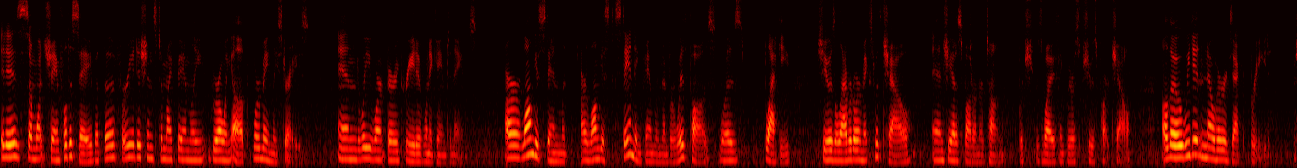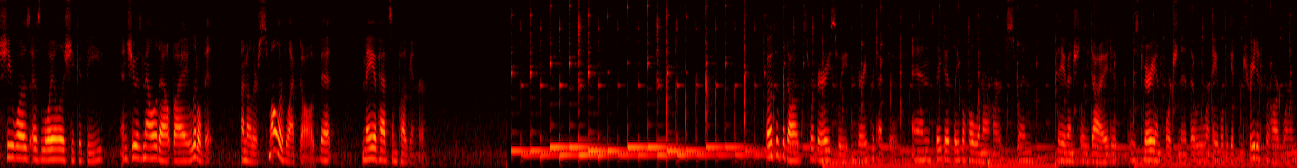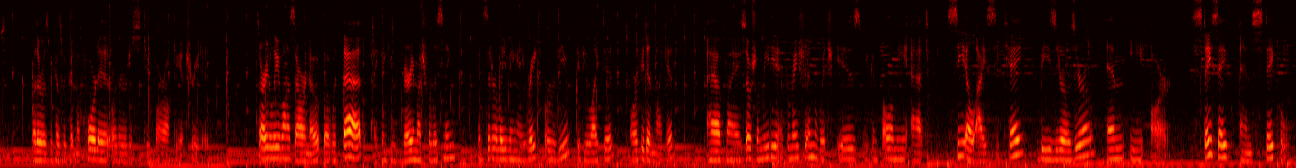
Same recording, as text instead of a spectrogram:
It is somewhat shameful to say, but the furry additions to my family growing up were mainly strays and we weren't very creative when it came to names. Our longest stand, our longest standing family member with paws was Blackie. She was a Labrador mixed with Chow, and she had a spot on her tongue, which is why I think we were, she was part Chow. Although we didn't know her exact breed. She was as loyal as she could be, and she was mellowed out by Little Bit, another smaller black dog that may have had some pug in her. Both of the dogs were very sweet and very protective, and they did leave a hole in our hearts when they eventually died. It was very unfortunate that we weren't able to get them treated for heartworms, whether it was because we couldn't afford it or they were just too far off to get treated. Sorry to leave on a sour note, but with that, I thank you very much for listening. Consider leaving a rate or review if you liked it or if you didn't like it. I have my social media information, which is you can follow me at CLIKB00MER. Stay safe and stay cool.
